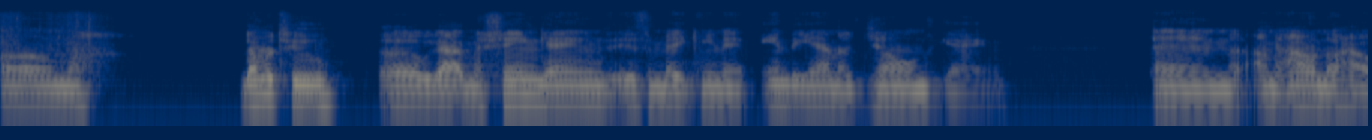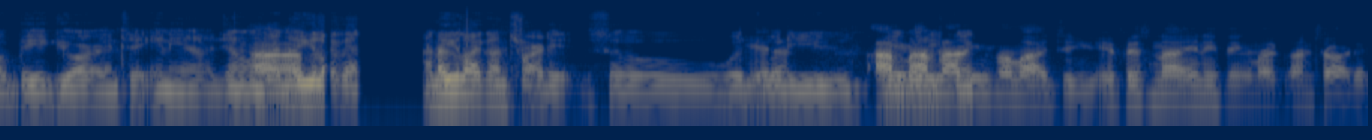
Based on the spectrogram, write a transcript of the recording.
um, number two, uh, we got Machine Games is making an Indiana Jones game, and I mean I don't know how big you are into Indiana Jones. I know Uh, you like. I know you like Uncharted. So what? Yeah. What do you? I'm, yeah, what I'm do you not think? even gonna lie to you. If it's not anything like Uncharted,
